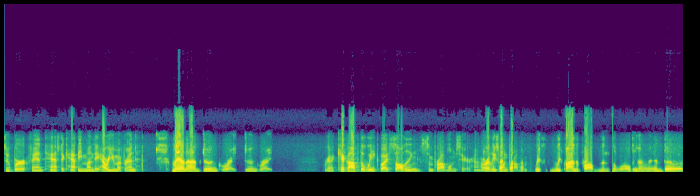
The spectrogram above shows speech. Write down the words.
super fantastic. Happy Monday. How are you, my friend? Man, I'm doing great. Doing great. We're going to kick off the week by solving some problems here, or at least one problem. we we find a problem in the world, you know, and uh,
